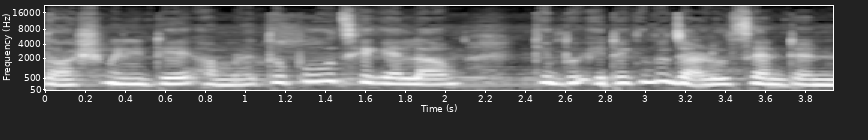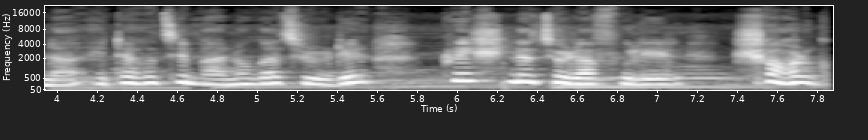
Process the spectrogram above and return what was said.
দশ মিনিটে আমরা তো পৌঁছে গেলাম। কিন্তু এটা কিন্তু জারুল সেন্টার না। এটা হচ্ছে ভানুগাছ রোডের কৃষ্ণচূড়া ফুলের স্বর্গ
